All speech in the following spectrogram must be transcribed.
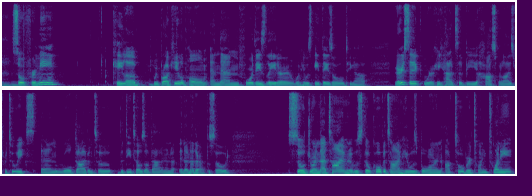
Mm-hmm. So for me, Caleb, we brought Caleb home, and then four days later, when he was eight days old, he got very sick, where he had to be hospitalized for two weeks, and we'll dive into the details of that in an, in another episode. So during that time, and it was still COVID time, he was born October 2020.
